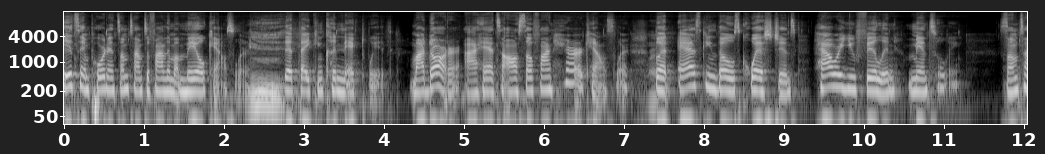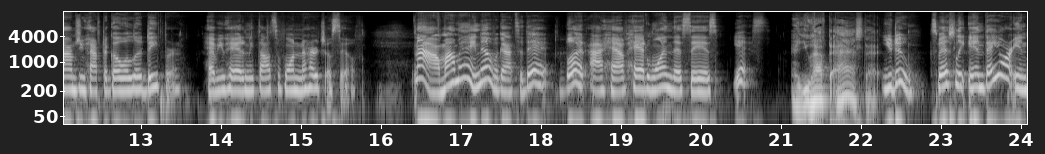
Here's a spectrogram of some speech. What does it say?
it's important sometimes to find them a male counselor mm. that they can connect with. My daughter, I had to also find her a counselor. But asking those questions, how are you feeling mentally? Sometimes you have to go a little deeper. Have you had any thoughts of wanting to hurt yourself? No, mama I ain't never got to that. But I have had one that says, yes, And you have to ask that. You do, especially, and they are in.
